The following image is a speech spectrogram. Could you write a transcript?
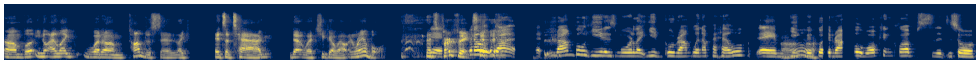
Um, but you know, I like what um Tom just said, like it's a tag that lets you go out and ramble. That's yeah. perfect. Well, yeah, ramble here is more like you go rambling up a hill. Um, oh. you, we've ah. got the ramble walking clubs. So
